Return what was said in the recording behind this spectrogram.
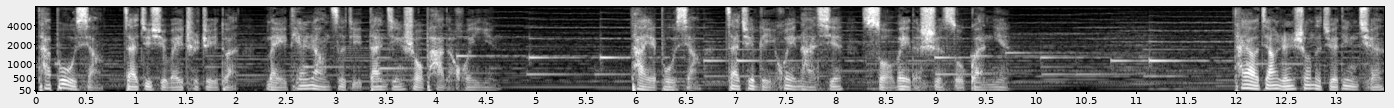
她不想再继续维持这段每天让自己担惊受怕的婚姻。她也不想再去理会那些所谓的世俗观念。她要将人生的决定权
